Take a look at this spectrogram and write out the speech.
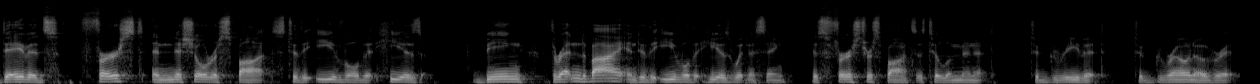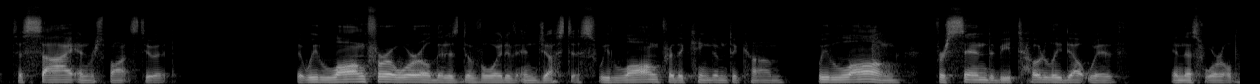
David's first initial response to the evil that he is being threatened by and to the evil that he is witnessing, his first response is to lament it, to grieve it, to groan over it, to sigh in response to it. That we long for a world that is devoid of injustice. We long for the kingdom to come. We long for sin to be totally dealt with in this world.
